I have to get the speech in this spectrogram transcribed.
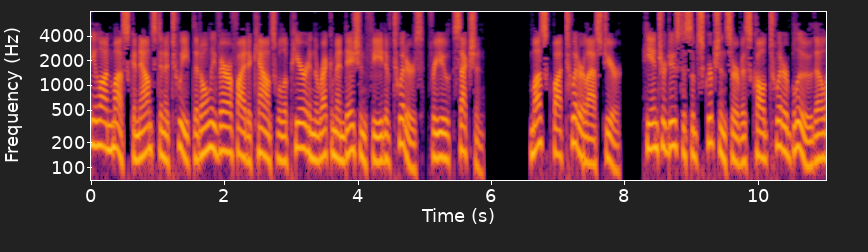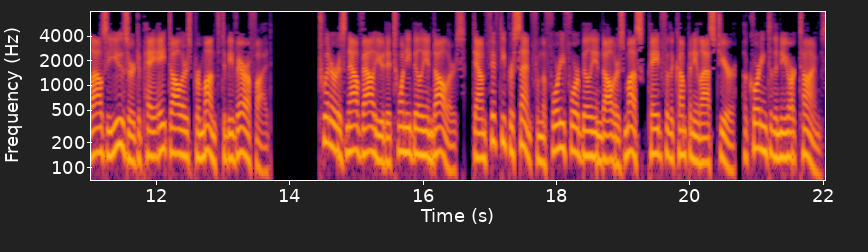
Elon Musk announced in a tweet that only verified accounts will appear in the recommendation feed of Twitter's For You section. Musk bought Twitter last year. He introduced a subscription service called Twitter Blue that allows a user to pay $8 per month to be verified. Twitter is now valued at $20 billion, down 50% from the $44 billion Musk paid for the company last year, according to the New York Times.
